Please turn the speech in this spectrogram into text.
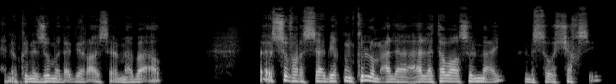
إحنا كنا زملاء دراسة مع بعض. السفراء السابقين كلهم على على تواصل معي على المستوى الشخصي.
